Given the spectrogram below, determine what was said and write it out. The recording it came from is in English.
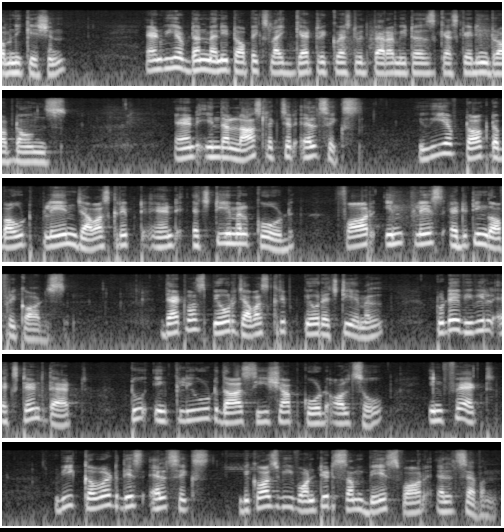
communication. And we have done many topics like get request with parameters cascading drop downs and in the last lecture L6 we have talked about plain JavaScript and HTML code for in-place editing of records. That was pure JavaScript pure HTML today we will extend that to include the C sharp code also. In fact we covered this L6 because we wanted some base for L7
